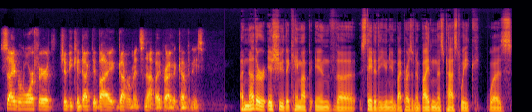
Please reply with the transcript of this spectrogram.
cyber warfare, it should be conducted by governments, not by private companies. Another issue that came up in the State of the Union by President Biden this past week was,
